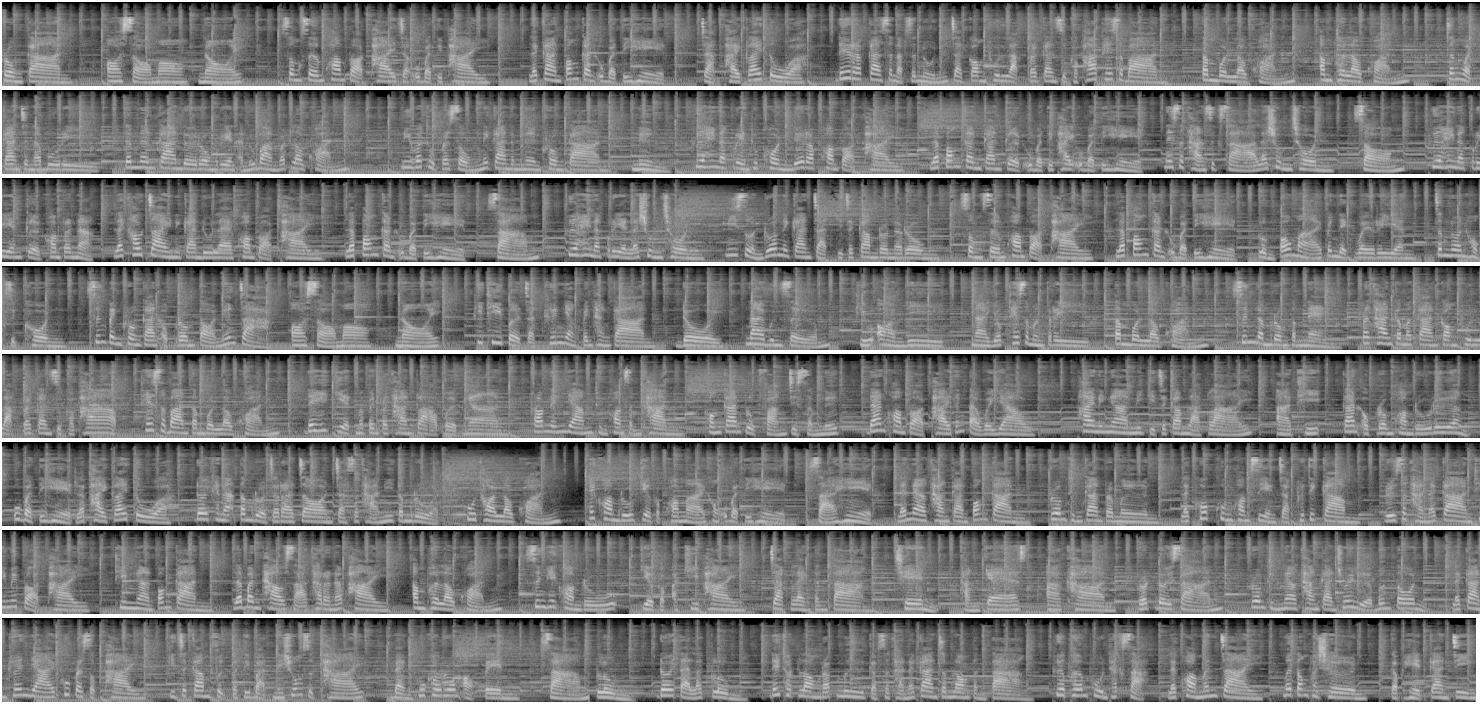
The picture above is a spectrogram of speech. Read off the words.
โครงการ อสมน้อย ส่งเสริมความปลอดภัยจากอุบัติภัย และการป้องกันอุบัติเหตุ จากภัยใกล้ตัว ได้รับการสนับสนุนจากกองทุนหลักประกันสุขภาพเทศบาล ตำบลเหล่าขวัญ อำเภอเหล่าขวัญ จังหวัดกาญจนบุรี ดำเนินการโดยโรงเรียนอนุบาลวัดเหล่าขวัญ มีวัตถุประสงค์ในการดำเนินโครงการ 1. เพื่อให้นักเรียนทุกคนได้รับความปลอดภัย และป้องกันการเกิดอุบัติภัยอุบัติเหตุ ในสถานศึกษาและชุมชน 2. เพื่อให้นักเรียนเกิดความตระหนัก และเข้าใจในการดูแลความปลอดภัย และป้องกันอุบัติเหตุ 3. เพื่อให้นักเรียนและชุมชน มีส่วนร่วมในการจัดกิจกรรมรณรงค์ ส่งเสริมความปลอดภัย และป้องกันอุบัติเหตุ กลุ่มเป้าหมายเป็นเด็กวัยเรียนจำนวน 60 คน ซึ่งเป็นโครงการอบรมต่อเนื่องจาก อสม น้อย พิธีเปิดจัดขึ้นอย่างเป็นทางการ โดย นายบุญเสริม ผิวอ่อนดี นายกเทศมนตรี ตำบลเหล่าขวัญ ซึ่งดำรงตำแหน่ง ประธานกรรมการกองทุนหลักประกันสุขภาพ เทศบาลตำบลเหล่าขวัญ ได้ให้เกียรติมาเป็นประธานกล่าวเปิดงาน พร้อมเน้นย้ำถึงความสำคัญ ของการปลูกฝังจิตสำนึก ด้านความปลอดภัยตั้งแต่วัยเยาว์ ภายในงานมีกิจกรรมหลากหลาย อาทิ การอบรมความรู้เรื่อง อุบัติเหตุและภัยใกล้ตัว โดยคณะตำรวจจราจรจากสถานีตำรวจ ภูทรเหล่าขวัญ ให้ความรู้เกี่ยวกับความหมายของอุบัติเหตุ สาเหตุ และแนวทางการป้องกัน รวมถึงการประเมิน และควบคุมความเสี่ยงจากพฤติกรรม หรือสถานการณ์ที่ไม่ปลอดภัย ทีมงานป้องกัน และบรรเทาสาธารณภัยอำเภอเหล่าขวัญ ซึ่งให้ความรู้เกี่ยวกับอัคคีภัย จากแหล่งต่างๆ เช่น ถังแก๊ส อาคาร รถโดยสาร รวมถึงแนวทางการช่วยเหลือเบื้องต้น และการเคลื่อนย้ายผู้ประสบภัย กิจกรรมฝึกปฏิบัติในช่วงสุดท้าย แบ่งผู้เข้าร่วมออกเป็น 3 กลุ่ม โดยแต่ละกลุ่ม ได้ทดลองรับมือกับสถานการณ์จำลองต่างๆ เพื่อเพิ่มพูนทักษะและความมั่นใจ เมื่อต้องเผชิญ กับเหตุการณ์จริง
